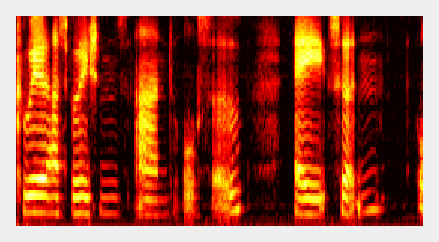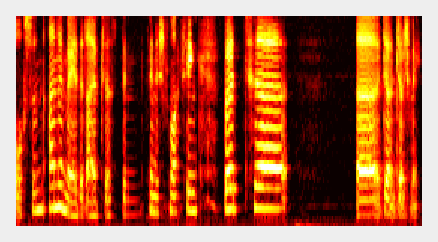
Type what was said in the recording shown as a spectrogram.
career aspirations and also a certain awesome anime that I've just been finished watching, but uh, uh, don't judge me.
